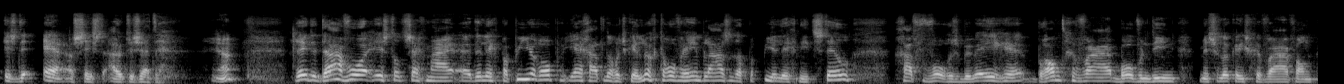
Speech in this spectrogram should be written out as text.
is de air assist uit te zetten. Ja? Reden daarvoor is dat zeg maar, eh, er ligt papier op, jij gaat nog eens een keer lucht eroverheen blazen, dat papier ligt niet stil, gaat vervolgens bewegen, brandgevaar, bovendien mislukkingsgevaar van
